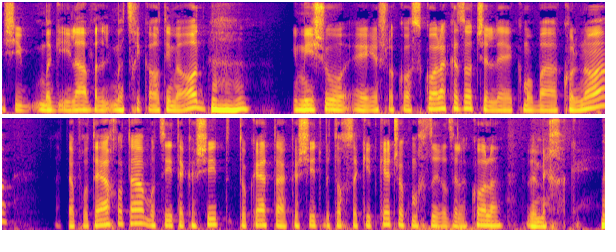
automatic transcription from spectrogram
שהיא מגעילה, אבל היא מצחיקה אותי מאוד. אם מישהו, אה, יש לו כוס קולה כזאת, של אה, כמו בקולנוע, אתה פותח אותה, מוציא את הקשית, תוקע את הקשית בתוך שקית קטשופ, מחזיר את זה לקולה, ומחכה.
